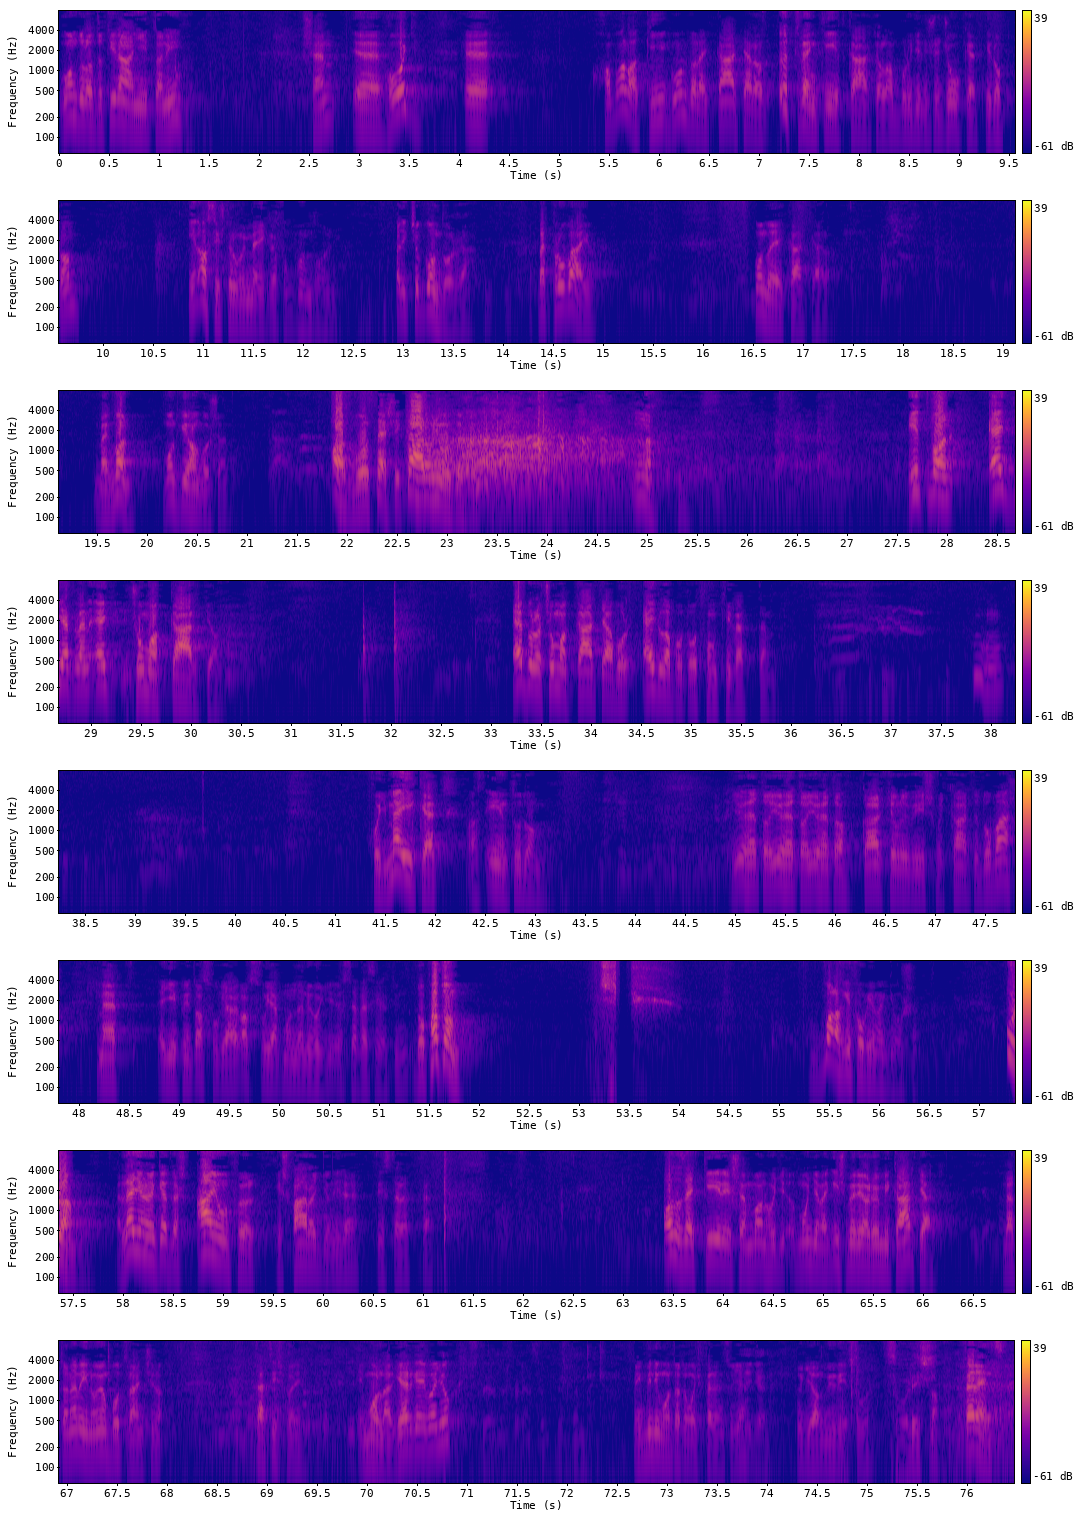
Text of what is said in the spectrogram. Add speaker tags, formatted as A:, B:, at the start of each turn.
A: gondolatot irányítani, sem, eh, hogy eh, ha valaki gondol egy kártyára az 52 kártyalapból, ugyanis a Jokert kirobtam, én azt is tudom, hogy melyikre fog gondolni. Pedig csak gondol rá. Megpróbáljuk? Gondolj egy kártyára. Megvan? Mondd ki hangosan. Az volt, tessék, Károly 8 Na. Itt van egyetlen egy csomagkártya. Ebből a csomagkártyából egy lapot otthon kivettem. Hogy melyiket, azt én tudom. Jöhet a, jöhet a, jöhet a kártyalövés, vagy kártyadobás, mert egyébként azt fogják, azt fogják mondani, hogy összebeszéltünk. Dobhatom? Valaki fogja meg gyorsan. Uram, legyen olyan kedves, álljon föl, és fáradjon ide, tisztelettel. Az az egy kérésem van, hogy mondja meg, ismeri a römi kártyát? Igen. Mert ha nem, én olyan botrán csinál. Tehát ismeri. Én Molnár Gergely vagyok. Még mindig mondhatom, hogy Ferenc, ugye?
B: Igen.
A: Tudja, a művész úr.
B: Szól is. Na,
A: Ferenc,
